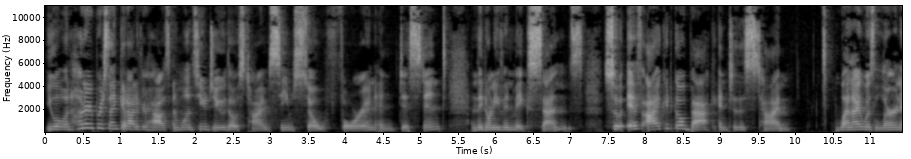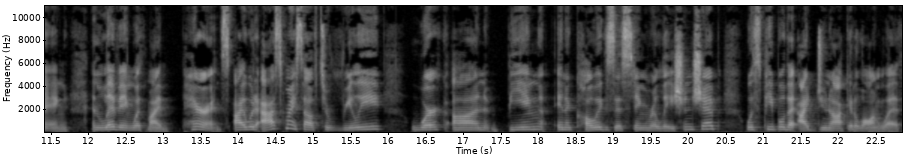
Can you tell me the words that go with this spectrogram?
You will 100% get out of your house. And once you do, those times seem so foreign and distant and they don't even make sense. So if I could go back into this time when I was learning and living with my parents, I would ask myself to really work on being in a coexisting relationship with people that I do not get along with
